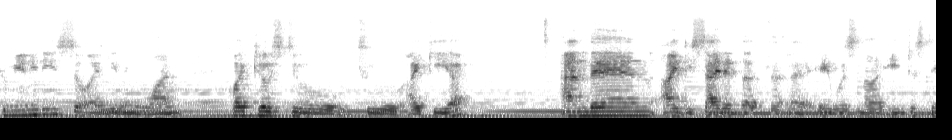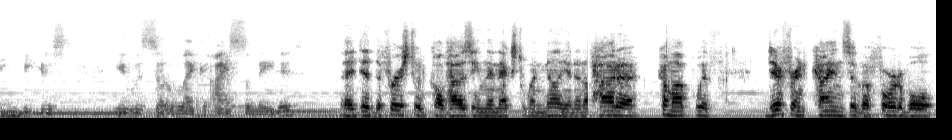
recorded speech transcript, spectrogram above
communities. So I live in one quite close to to IKEA. And then I decided that uh, it was not interesting because it was sort of like isolated. I did the first one called Housing the Next 1 Million and how to come up with different kinds of affordable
